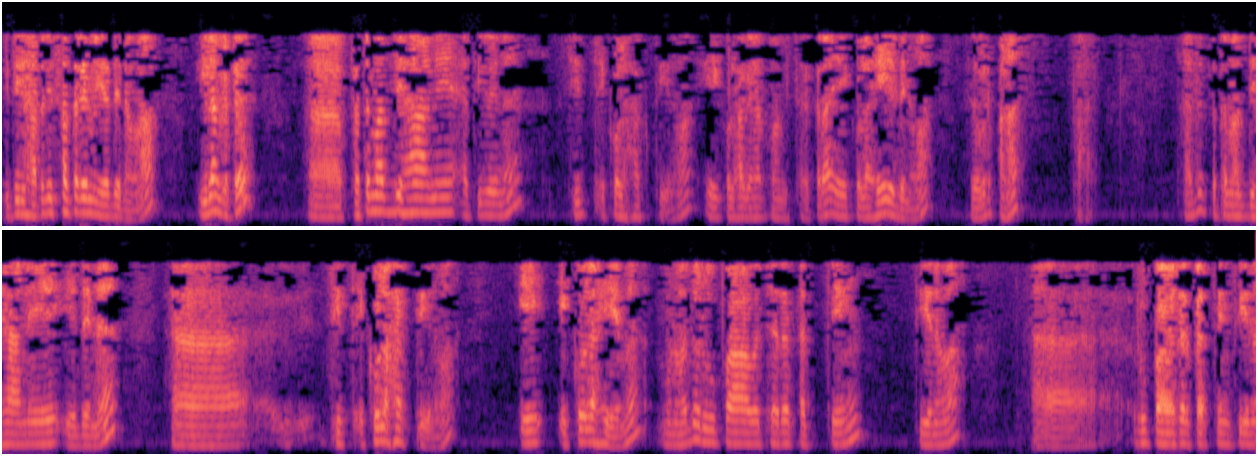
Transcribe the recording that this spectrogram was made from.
ඉතිරි 44ෙම යෙදෙනවා. ඊළඟට ප්‍රථම ධානයේ ඇති වෙන සිත් 11ක් තියෙනවා. ඒ 11 ගැනත් මම විස්තර කරා. ඒ 11 යෙදෙනවා. එතකොට 55යි. හරිද? ප්‍රථම ධානයේ යෙදෙන සිත් 11ක් තියෙනවා. ඒ 11ෙම මොනවද? රූපාවචර පැත්තෙන් තියෙනවා. රූපාවචර පැත්තෙන් තියෙන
